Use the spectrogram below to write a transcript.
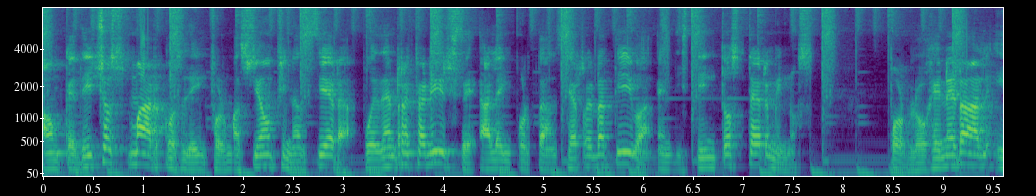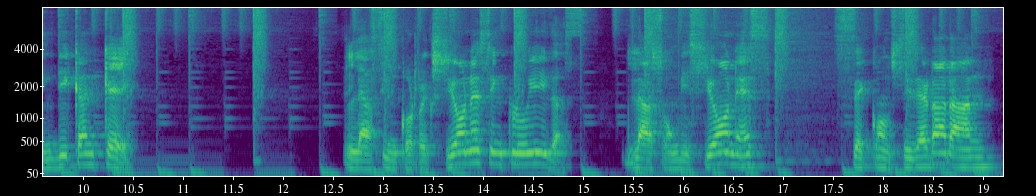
Aunque dichos marcos de información financiera pueden referirse a la importancia relativa en distintos términos, por lo general indican que las incorrecciones incluidas, las omisiones, se considerarán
